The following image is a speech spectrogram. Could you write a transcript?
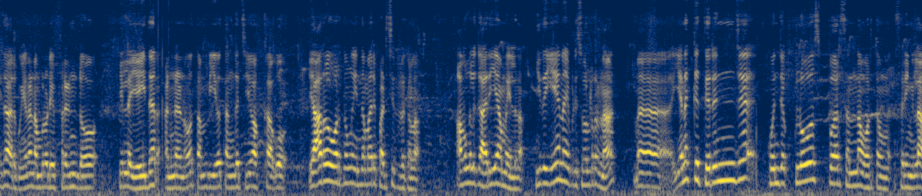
இதாக இருக்கும். ஏன்னா நம்மளுடைய ஃப்ரெண்டோ இல்லை எய்தர் அண்ணனோ தம்பியோ தங்கச்சியோ அக்காவோ யாரோ ஒருத்தவங்க இந்த மாதிரி படிச்சுட்டு இருக்கலாம். அவங்களுக்கு அறியாமையில் தான். இது ஏன் நான் இப்படி சொல்கிறேன்னா எனக்கு தெரிஞ்ச கொஞ்சம் க்ளோஸ் பர்சன் தான் ஒருத்தவங்க. சரிங்களா?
